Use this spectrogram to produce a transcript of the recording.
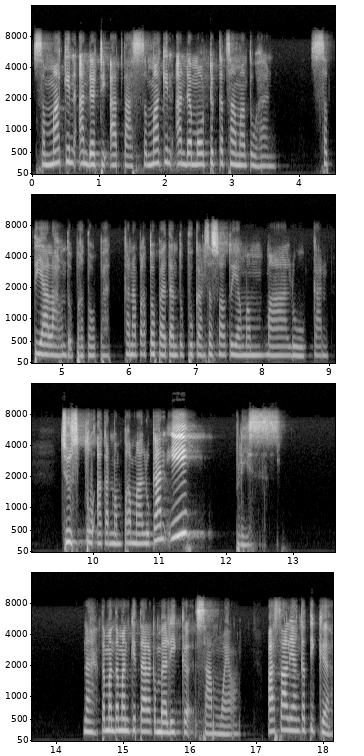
Semakin Anda di atas, semakin Anda mau dekat sama Tuhan, setialah untuk bertobat. Karena pertobatan itu bukan sesuatu yang memalukan. Justru akan mempermalukan iblis. Nah teman-teman kita kembali ke Samuel. Pasal yang ketiga.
